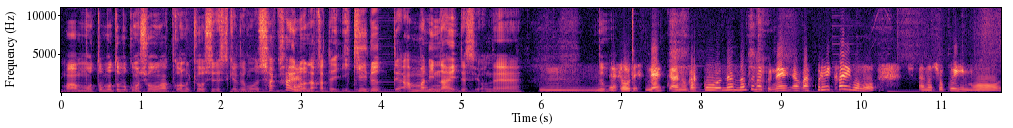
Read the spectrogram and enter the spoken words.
まあもともと僕も小学校の教師ですけども社会の中で生きるってあんまりないですよね。うん。そうですね。あの学校ななんとなくね、はい、まあ、これ介護のあの職員も、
